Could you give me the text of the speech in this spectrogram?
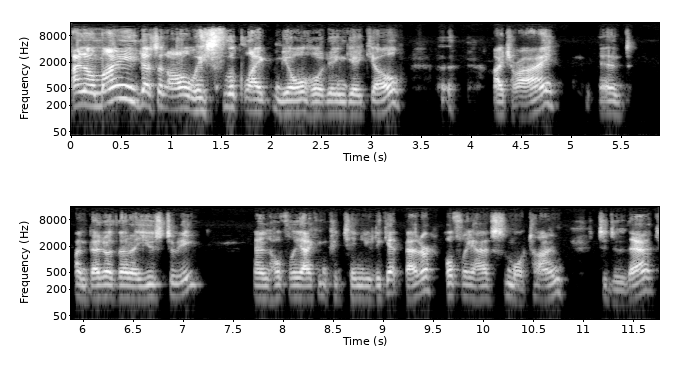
I know mine doesn't always look like Myoho Renge. I try, and I'm better than I used to be, and hopefully I can continue to get better. Hopefully I have some more time to do that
